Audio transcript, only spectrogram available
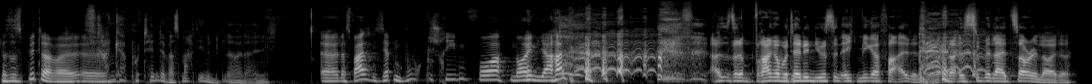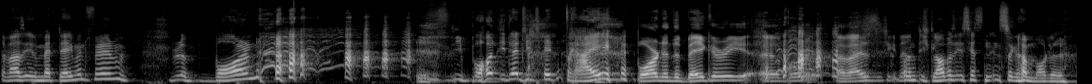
das ist bitter, weil äh, Franka Potente, was macht ihr denn mittlerweile eigentlich? äh, das weiß ich nicht. Sie hat ein Buch geschrieben vor neun Jahren. Also, unsere Franka Potente News sind echt mega veraltet. ja. Es tut mir leid, sorry, Leute. Da war sie in einem Matt Damon-Film. Born. Die Born-Identität 3. Born in the Bakery, äh, Born, man weiß es nicht genau. Und ich glaube, sie ist jetzt ein Instagram-Model.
